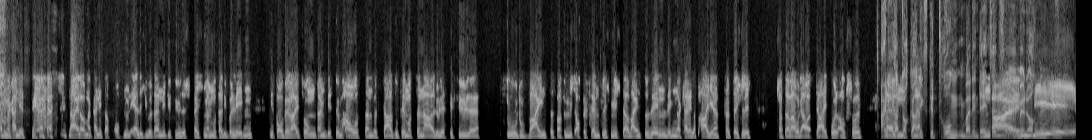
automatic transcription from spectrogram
Also man kann jetzt, nein, aber man kann jetzt auch offen und ehrlich über seine Gefühle sprechen. Man muss halt überlegen, die Vorbereitung, dann bist du im Haus, dann wird da super emotional, du lässt Gefühle zu, du weinst. Das war für mich auch befremdlich, mich da weinen zu sehen, wegen einer kleinen Lappalie tatsächlich. Ich glaube, da war aber der, der Alkohol auch schuld. Ah, naja, ihr habt doch gar na, nichts getrunken bei den Dates. Nein, mir doch. nee.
